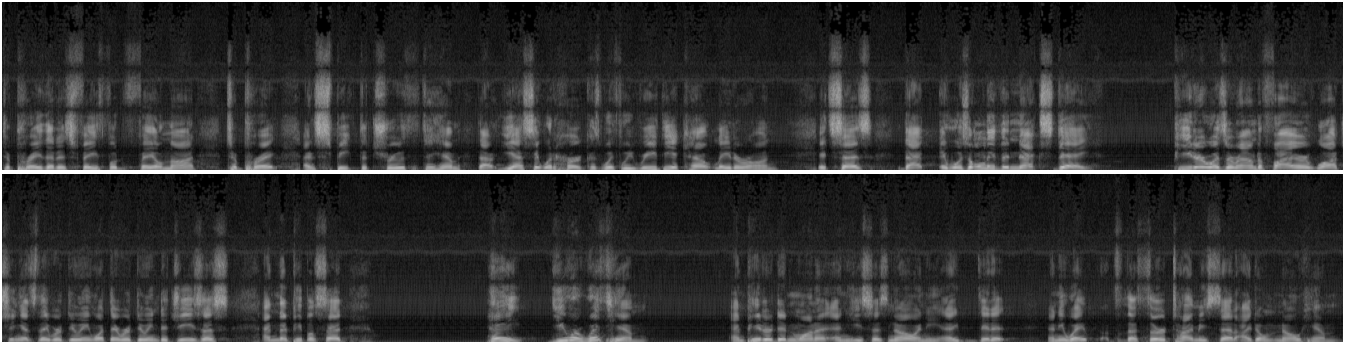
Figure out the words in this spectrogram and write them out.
to pray that his faith would fail not, to pray and speak the truth to him. That, yes, it would hurt, because if we read the account later on, it says that it was only the next day Peter was around a fire watching as they were doing what they were doing to Jesus. And then people said, Hey, you were with him. And Peter didn't want to, and he says, No. And he, and he did it anyway. The third time he said, I don't know him,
